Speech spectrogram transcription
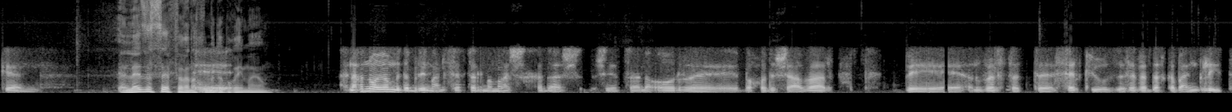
כן. על איזה ספר אנחנו אה, מדברים היום? אנחנו היום מדברים על ספר ממש חדש שיצא לאור uh, בחודש שעבר, באוניברסיטת סרקיוז, זה ספר דווקא באנגלית,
